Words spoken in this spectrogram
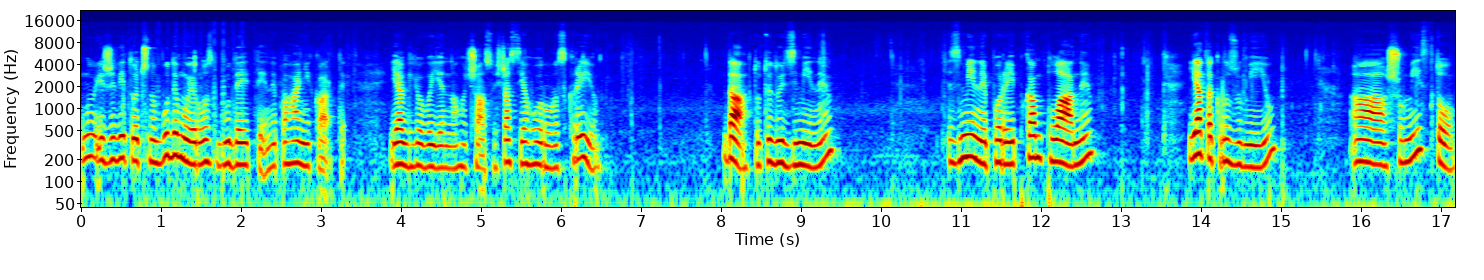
Ну і живі точно будемо, і рост буде йти. Непогані карти, як для воєнного часу. Зараз я гору розкрию. Так, да, тут ідуть зміни. Зміни по рибкам, плани. Я так розумію, що місто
